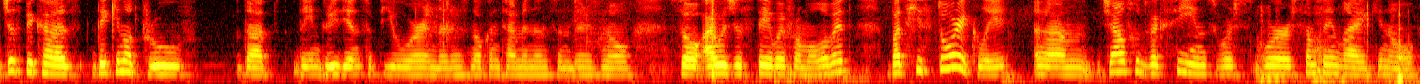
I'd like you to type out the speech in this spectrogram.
just because they cannot prove that the ingredients are pure and there's no contaminants and there's no so i would just stay away from all of it but historically um, childhood vaccines were were something like you know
